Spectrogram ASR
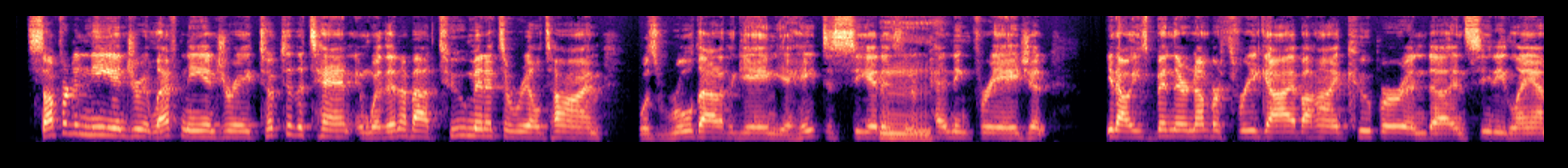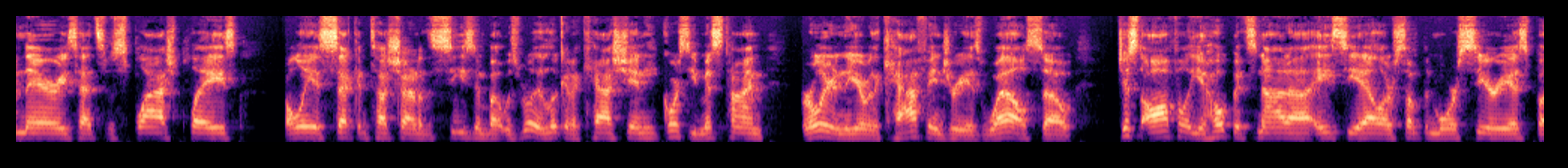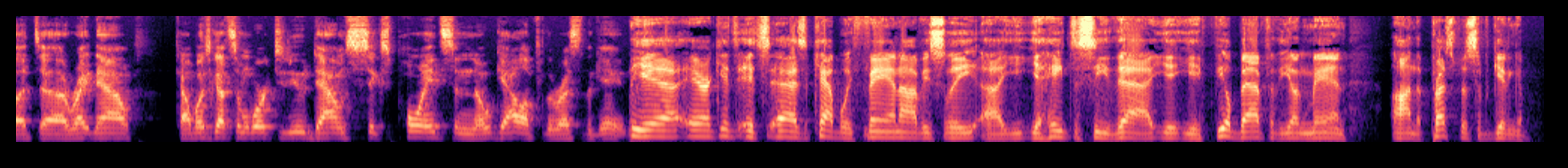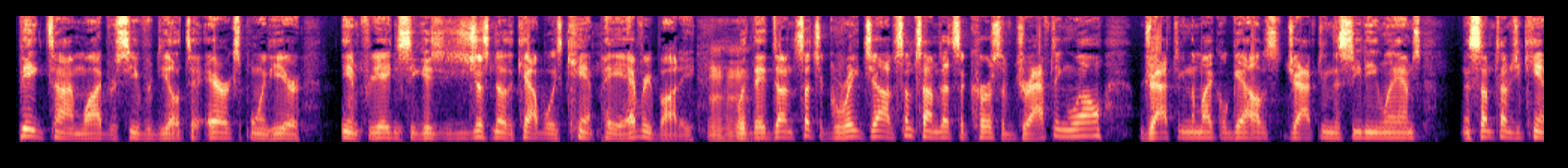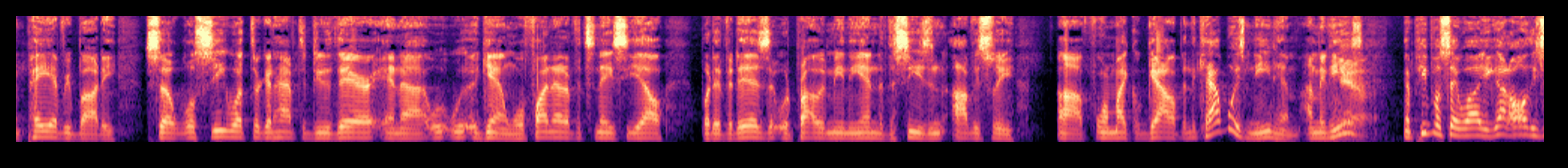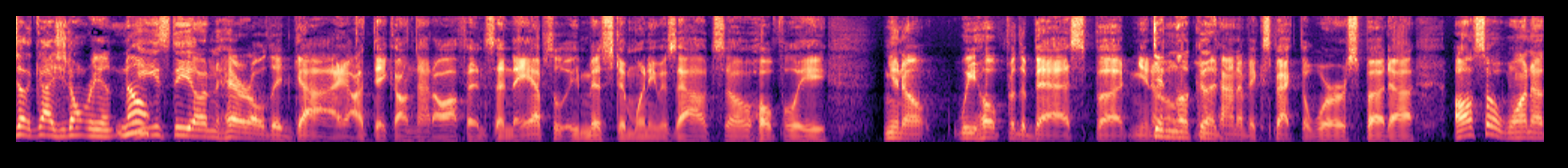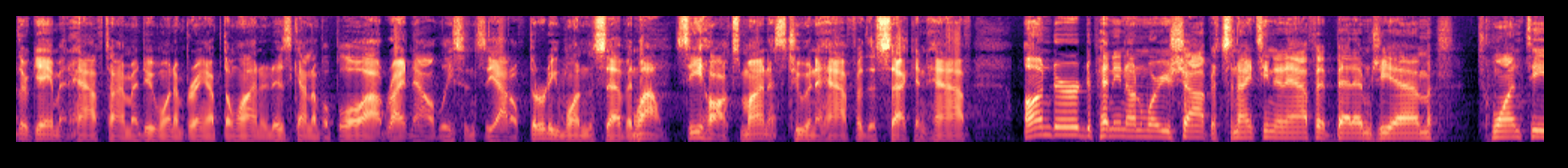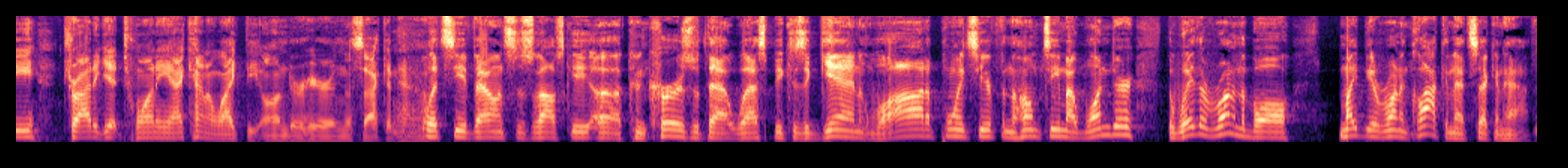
Suffered a knee injury, left knee injury, took to the tent, and within about two minutes of real time, was ruled out of the game. You hate to see it as mm. an impending free agent. You know, he's been their number three guy behind Cooper and uh, and CeeDee Lamb there. He's had some splash plays, only his second touchdown of the season, but was really looking to cash in. He, of course, he missed time earlier in the year with a calf injury as well. So just awful. You hope it's not uh, ACL or something more serious, but uh, right now Cowboys got some work to do, down six points, and no Gallup for the rest of the game. Yeah, Eric, it's, it's as a Cowboy fan, obviously, uh, you, you, hate to see that. You, you, feel bad for the young man on the precipice of getting a big time wide receiver deal. To Eric's point here in free agency, because you just know the Cowboys can't pay everybody. Mm-hmm. But they've done such a great job. Sometimes that's a curse of drafting well, drafting the Michael Gallups, drafting the CeeDee Lambs and sometimes you can't pay everybody. So we'll see what they're going to have to do there. And uh, w- again, we'll find out if it's an ACL. But if it is, it would probably mean the end of the season, obviously, uh, for Michael Gallup. And the Cowboys need him. I mean, he's. Yeah. And people say, well, you got all these other guys you don't really know. He's the unheralded guy, I think, on that offense. And they absolutely missed him when he was out. So hopefully, you know, we hope for the best, but you know, Didn't look you good. kind of expect the worst. But uh, also, one other game at halftime, I do want to bring up the line. It is kind of a blowout right now, at least in Seattle, thirty-one to seven. Wow. Seahawks minus two and a half for the second half. Under, depending on where you shop, it's 19 and a half at BetMGM. 20. Try to get 20. I kind of like the under here in the second half. Let's see if Alan Soslovsky uh, concurs with that, Wes, because again, a lot of points here from the home team. I wonder the way they're running the ball might be a running clock in that second half.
